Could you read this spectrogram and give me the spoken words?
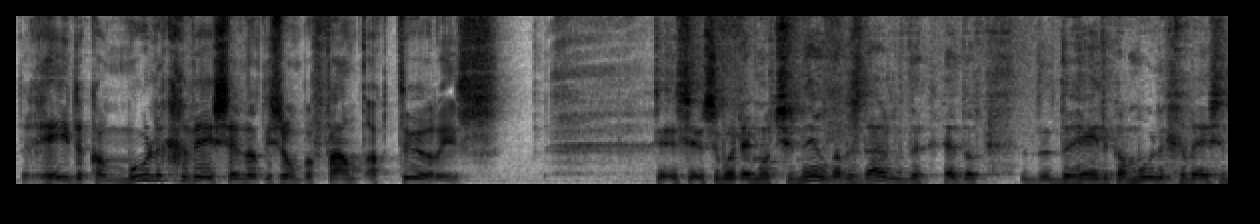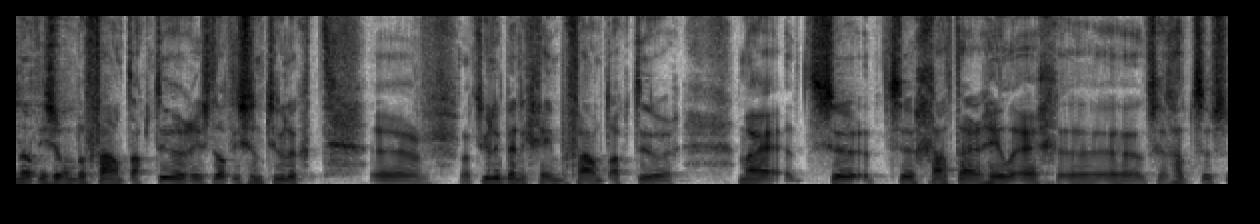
De reden kan moeilijk geweest zijn dat hij zo'n befaamd acteur is. Ze, ze, wordt emotioneel, dat is duidelijk. De, dat, de, de, reden kan moeilijk geweest zijn dat hij zo'n befaamd acteur is. Dat is natuurlijk. Uh, natuurlijk ben ik geen befaamd acteur. Maar ze, gaat daar heel erg. Uh, ze gaat,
